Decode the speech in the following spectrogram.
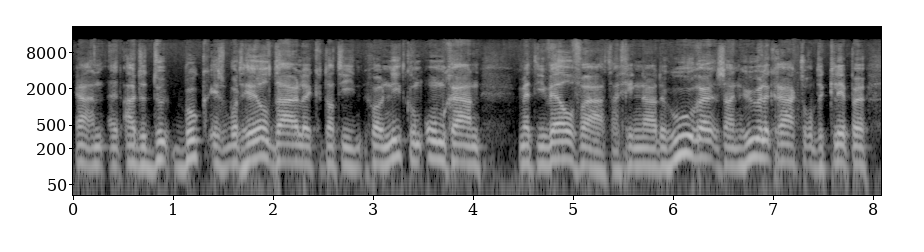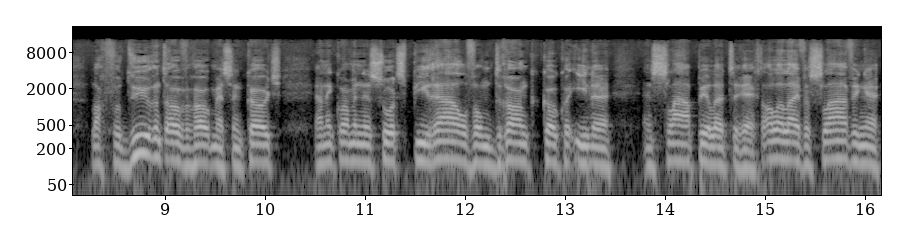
Ja, en uit het boek is, wordt heel duidelijk dat hij gewoon niet kon omgaan met die welvaart. Hij ging naar de hoeren, zijn huwelijk raakte op de klippen... lag voortdurend overhoop met zijn coach. En hij kwam in een soort spiraal van drank, cocaïne en slaappillen terecht. Allerlei verslavingen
